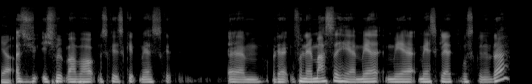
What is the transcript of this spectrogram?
Ja. Also ich, ich würde mal behaupten, es gibt, mehr, Ske ähm, oder von der Masse her mehr, mehr, mehr Skelettmuskeln, oder?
